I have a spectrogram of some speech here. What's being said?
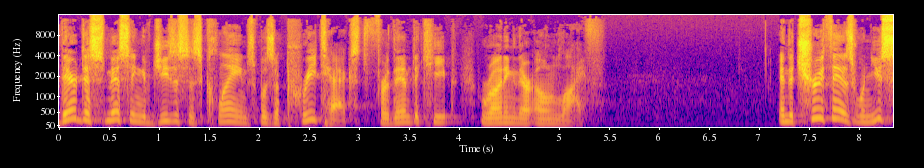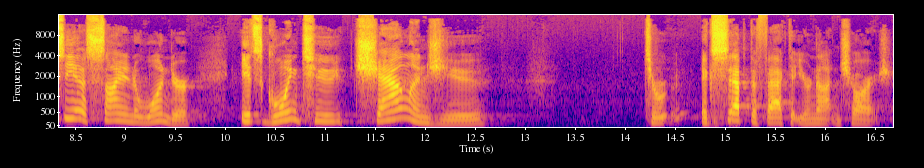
their dismissing of Jesus' claims was a pretext for them to keep running their own life. And the truth is, when you see a sign and a wonder, it's going to challenge you to accept the fact that you're not in charge.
